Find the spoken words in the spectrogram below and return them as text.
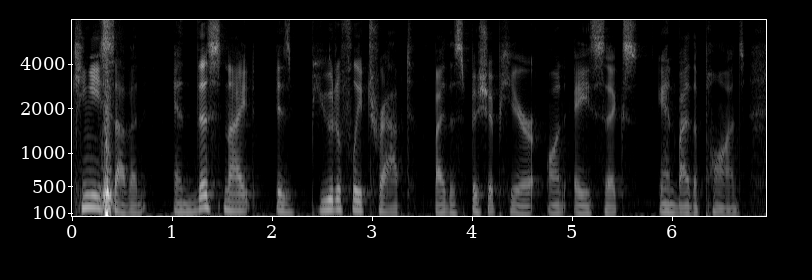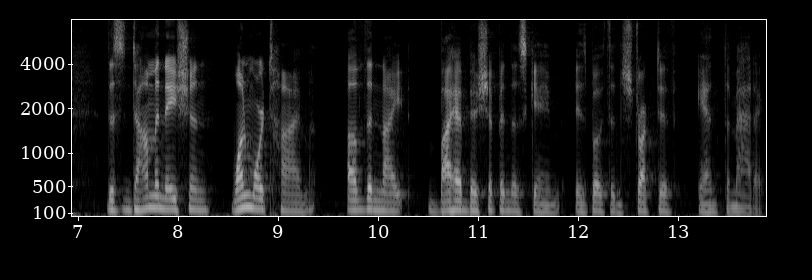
king e7, and this knight is beautifully trapped by this bishop here on a6 and by the pawns. This domination, one more time, of the knight by a bishop in this game is both instructive and thematic.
